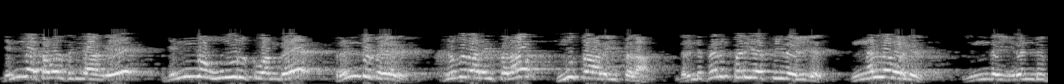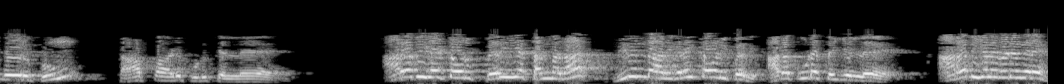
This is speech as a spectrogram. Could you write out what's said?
என்ன தவறு செஞ்சாங்க? எங்க ஊருக்கு வந்த ரெண்டு பேர். ஹிபர் அலைசலாம் மூசா அலைசலாம் இந்த ரெண்டு பேரும் பெரிய சீரழிகள் நல்லவர்கள். இந்த இரண்டு பேருக்கும் சாப்பாடு கொடுக்கல. அரபிகள்கிட்ட ஒரு பெரிய தன்மை தான் விருந்தாளிகளை கவனிப்பது. அதை கூட செய்யல. அரபிகளை விடுங்களேன்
